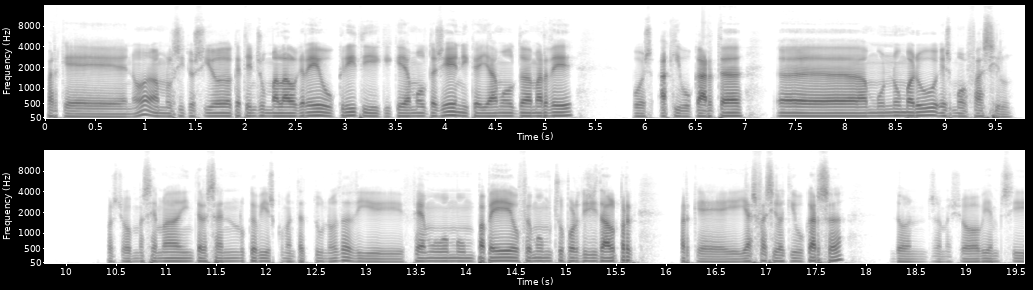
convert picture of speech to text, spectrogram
perquè no? amb la situació que tens un malalt greu, crític, i que hi ha molta gent i que hi ha molta merder, doncs equivocar-te eh, amb un número és molt fàcil. Per això em sembla interessant el que havies comentat tu, no? de dir fem-ho amb un paper o amb un suport digital per, perquè ja és fàcil equivocar-se, doncs amb això aviam si,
